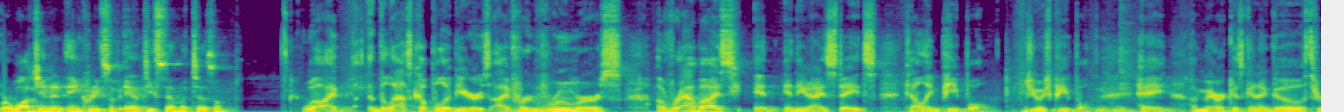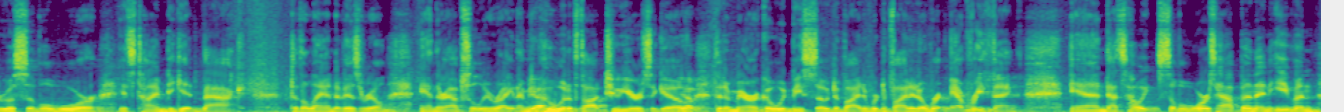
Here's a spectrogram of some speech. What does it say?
We're watching an increase of anti-Semitism. Well, I the last couple of years, I've heard rumors of rabbis in, in the United States telling people, Jewish people, mm-hmm. "Hey, America's going to go through a civil war. It's time to get back to the land of Israel." And they're absolutely right. I mean, Yeah. who would have thought two years ago Yep. that America would be so divided? We're divided over everything, and that's how civil wars happen. And even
